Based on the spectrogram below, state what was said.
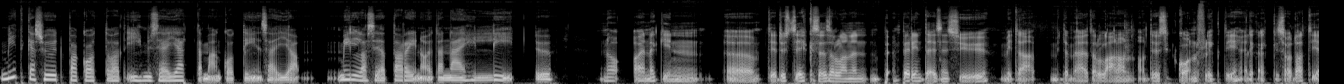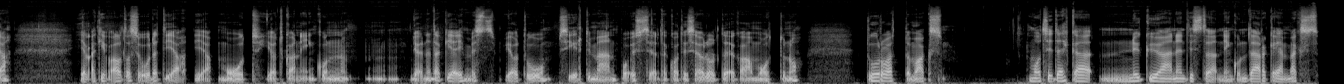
Mitkä syyt pakottavat ihmisiä jättämään kotiinsa ja millaisia tarinoita näihin liittyy? No ainakin tietysti ehkä se sellainen perinteisen syy, mitä, mitä me ajatellaan, on, on tietysti konflikti, eli kaikki sodat ja, ja väkivaltaisuudet ja, ja muut, jotka niin kuin, mm, joiden takia ihmiset joutuu siirtymään pois sieltä kotiseudulta, joka on muuttunut turvattomaksi. Mutta sitten ehkä nykyään entistä niin kuin tärkeämmäksi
